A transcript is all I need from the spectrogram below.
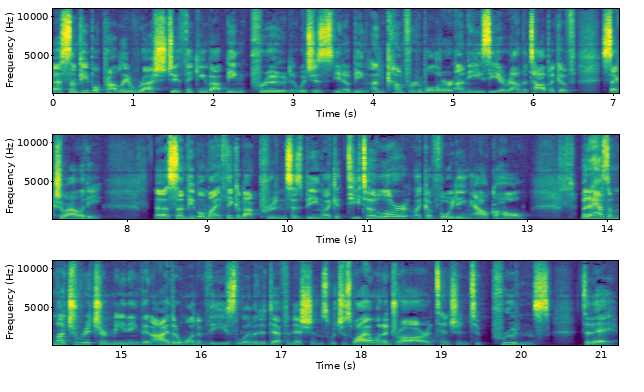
Uh, some people probably rush to thinking about being prude, which is, you know, being uncomfortable or uneasy around the topic of sexuality. Uh, some people might think about prudence as being like a teetotaler, like avoiding alcohol but it has a much richer meaning than either one of these limited definitions, which is why I want to draw our attention to prudence today.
